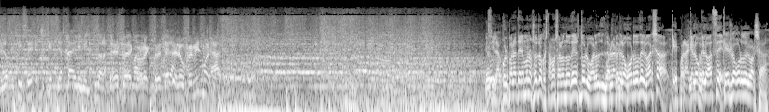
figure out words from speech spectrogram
Él lo que dice es que ya está eliminando a la Atlético Eso de es Madrid. correcto, ese es el eufemismo es. Si la culpa la tenemos nosotros, que estamos hablando de esto, en lugar de hablar de lo gordo del Barça. ¿Que ¿Para qué lo que lo hace? ¿Qué es lo gordo del Barça?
